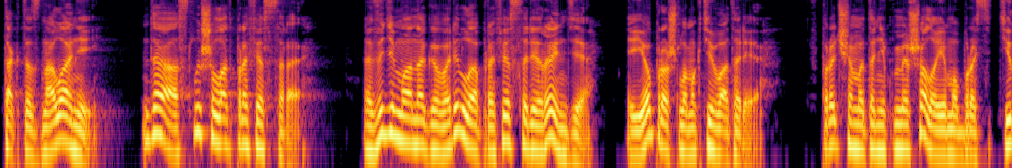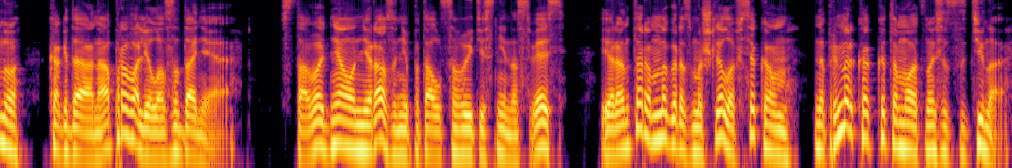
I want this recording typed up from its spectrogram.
Так ты знала о ней?» «Да, слышала от профессора». Видимо, она говорила о профессоре Рэнди, её прошлом активаторе. Впрочем, это не помешало ему бросить Тину, когда она провалила задание. С того дня он ни разу не пытался выйти с ней на связь, и Рентара много размышлял о всяком, например, как к этому относится Тина.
